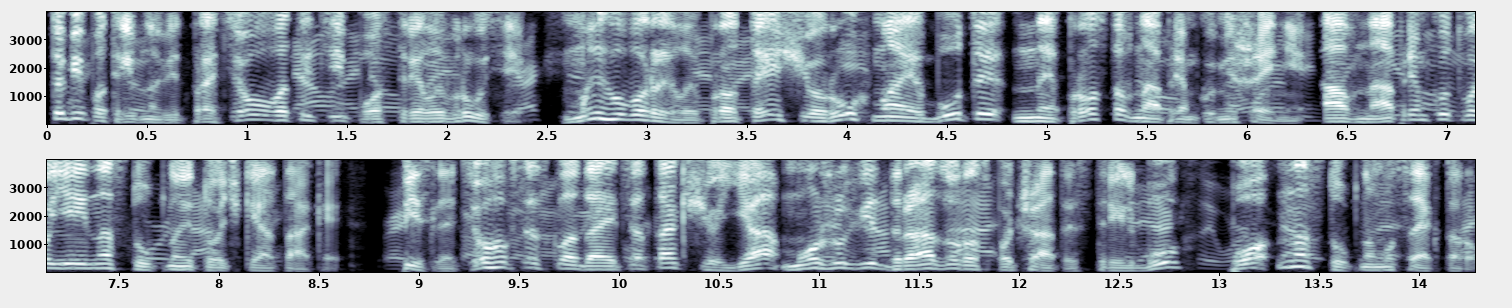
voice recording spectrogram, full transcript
Тобі потрібно відпрацьовувати ці постріли в русі. Ми говорили про те, що рух має бути не просто в напрямку мішені, а в напрямку твоєї наступної точки атаки. Після цього все складається так, що я можу відразу розпочати стрільбу по наступному сектору.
